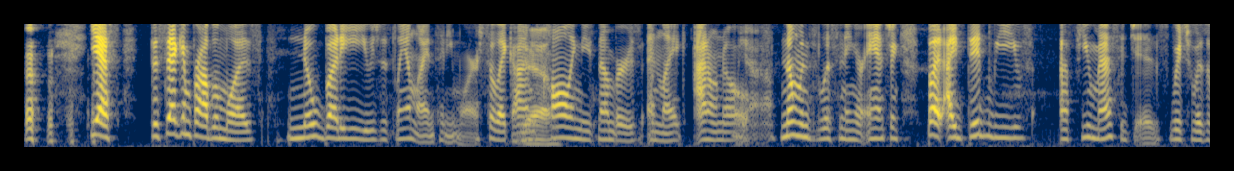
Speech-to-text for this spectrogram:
yes. The second problem was nobody uses landlines anymore. So like I'm Yeah. calling these numbers and like I don't know, Yeah. no one's listening or answering. But I did leave a few messages, which was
